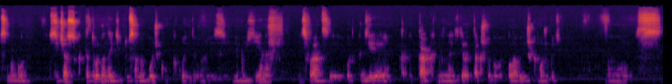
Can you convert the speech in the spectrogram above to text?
самогона. Сейчас как-то трудно найти ту самую бочку какую-нибудь э, из лимузена, из Франции. Вот где, как, не знаю, сделать так, чтобы вот была выдержка, может быть, э, с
